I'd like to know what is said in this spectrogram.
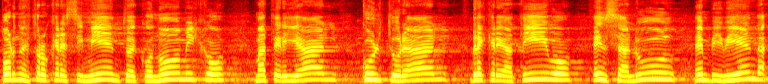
por nuestro crecimiento económico, material, cultural, recreativo, en salud, en vivienda,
